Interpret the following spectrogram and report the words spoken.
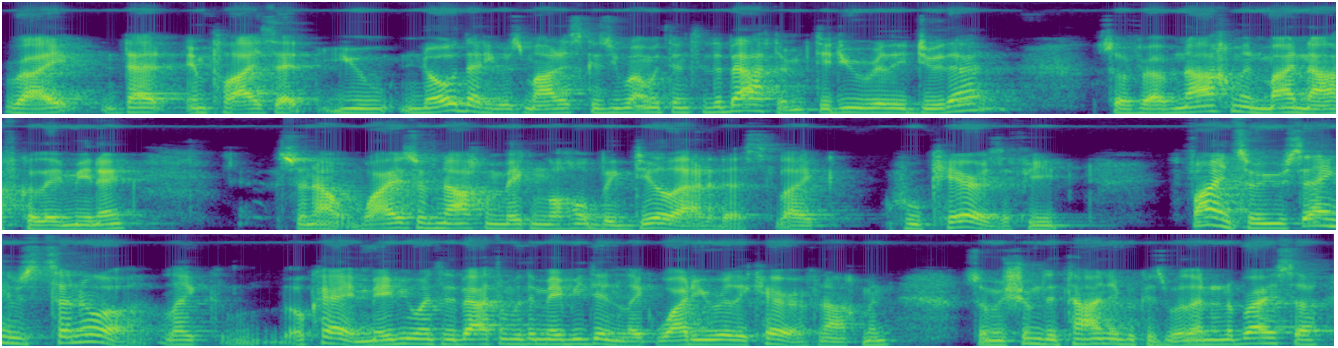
right, that implies that you know that he was modest because you went with him to the bathroom. Did you really do that? So Rav Nachman, my nafkale mine. So now, why is Rav Nachman making a whole big deal out of this? Like, who cares if he Fine, so you're saying he was tsanua. Like, okay, maybe you went to the bathroom with him, maybe you didn't. Like, why do you really care if Nachman? So Mishum Tanya, because we're learning a brisa,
